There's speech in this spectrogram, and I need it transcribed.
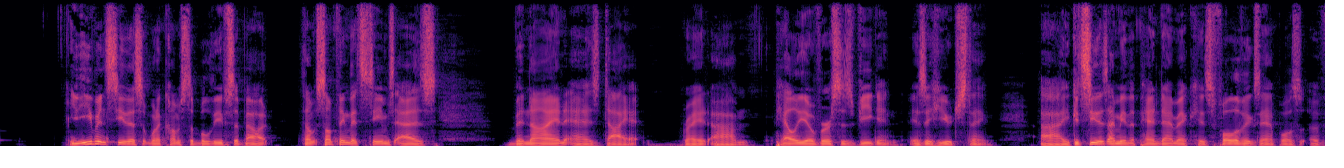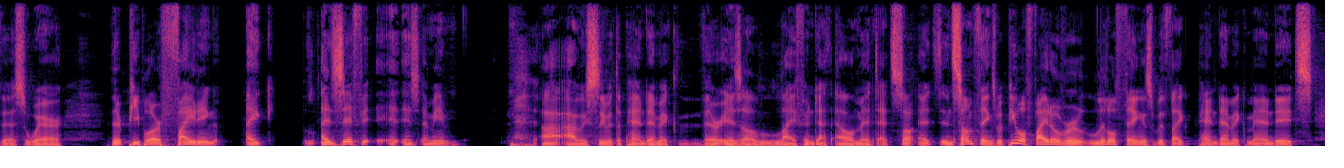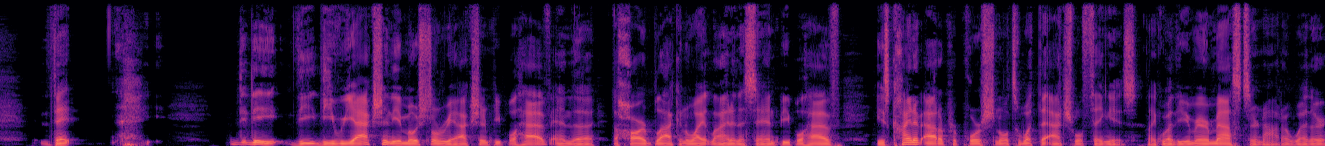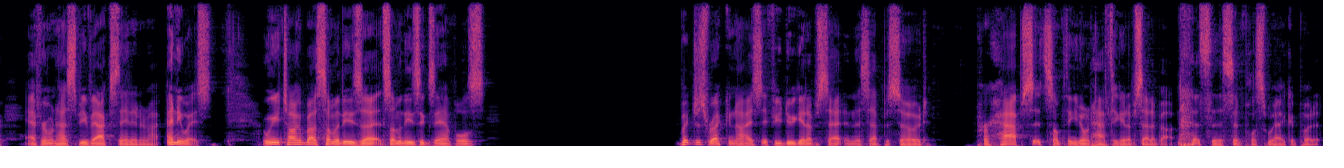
you even see this when it comes to beliefs about th- something that seems as benign as diet, right? Um, paleo versus vegan is a huge thing. Uh, you could see this. I mean, the pandemic is full of examples of this where there people are fighting like as if it is. I mean, uh, obviously with the pandemic, there is a life and death element at some, at, in some things, but people fight over little things with like pandemic mandates that the the the reaction, the emotional reaction people have, and the the hard black and white line in the sand people have is kind of out of proportional to what the actual thing is, like whether you wear masks or not, or whether everyone has to be vaccinated or not. Anyways, we're talk about some of these uh, some of these examples, but just recognize if you do get upset in this episode, perhaps it's something you don't have to get upset about. That's the simplest way I could put it.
